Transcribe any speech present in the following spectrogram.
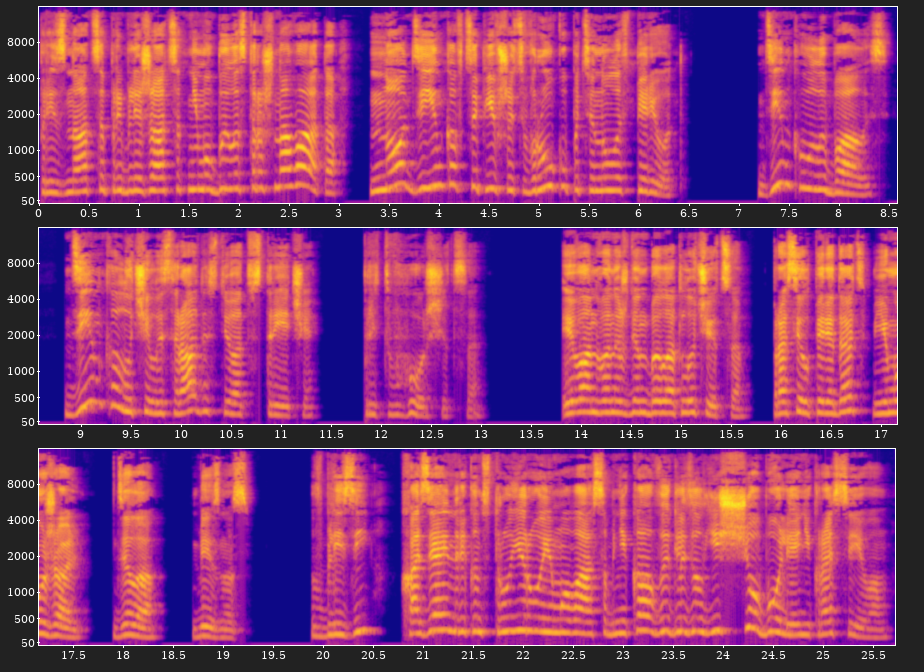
Признаться, приближаться к нему было страшновато, но Динка, вцепившись в руку, потянула вперед. Динка улыбалась. Динка лучилась радостью от встречи. Притворщица. Иван вынужден был отлучиться. Просил передать, ему жаль. Дела, бизнес. Вблизи хозяин реконструируемого особняка выглядел еще более некрасивым.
